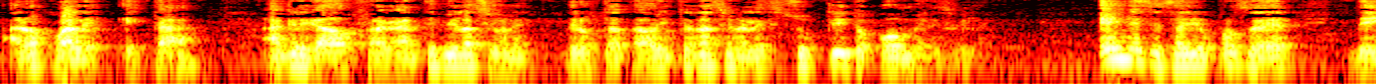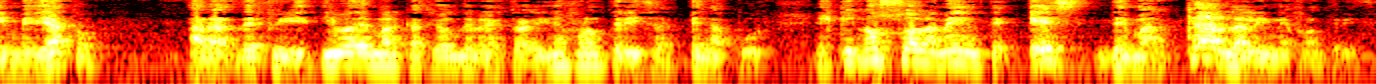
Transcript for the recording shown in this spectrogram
a los cuales está agregado flagrantes violaciones de los tratados internacionales suscritos con Venezuela. Es necesario proceder de inmediato a la definitiva demarcación de nuestra línea fronteriza en Apur. Es que no solamente es demarcar la línea fronteriza,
